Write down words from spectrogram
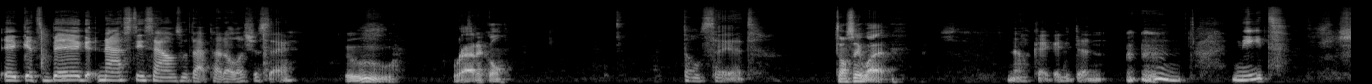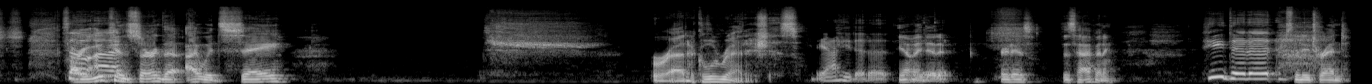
it gets big, nasty sounds with that pedal. Let's just say. Ooh. Radical. Don't say it. Don't say what. No, okay, good. You didn't. Neat. So, Are you uh, concerned that I would say radical radishes? yeah, he did it. Yeah, He I did it. Here it is. This is happening. He did it. It's the new trend.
